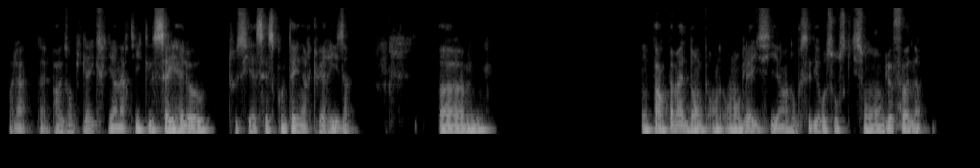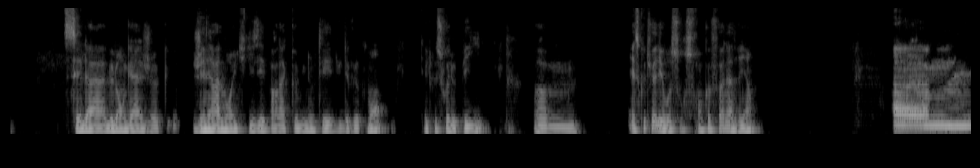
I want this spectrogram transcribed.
Voilà, par exemple, il a écrit un article, Say Hello to CSS Container Queries on parle pas mal en, en, anglais ici, hein, donc c'est des ressources qui sont anglophones. C'est le langage généralement utilisé par la communauté du développement, quel que soit le pays. Hum, est-ce que tu as des ressources francophones, Adrien? Euh,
